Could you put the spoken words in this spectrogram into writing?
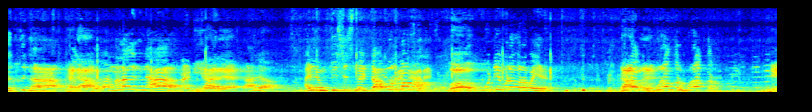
கெத்துங்க. நல்லா இருக்கீங்களா? நீ யாரு? யாரா? I am this is my டாபூர் மாமா ஓ. ஊட்டி கூட வர பையன். டாபூர். புரோக்கர் புரோக்கர் நீ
